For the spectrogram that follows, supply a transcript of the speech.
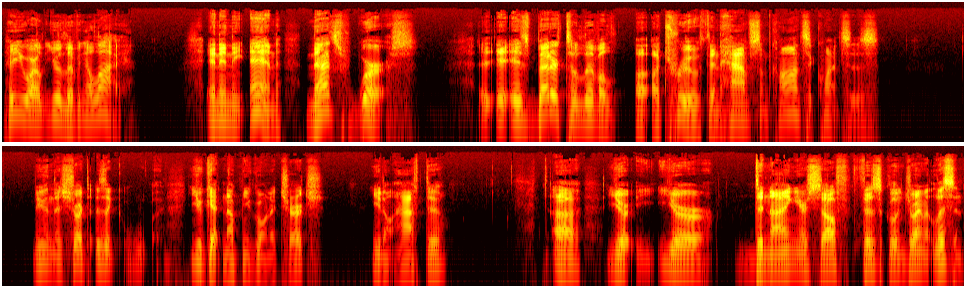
Here you are, you're living a lie, and in the end, that's worse. It is better to live a, a, a truth and have some consequences. Even the short is like you getting up and you're going to church. You don't have to. Uh, you're you're denying yourself physical enjoyment. Listen,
